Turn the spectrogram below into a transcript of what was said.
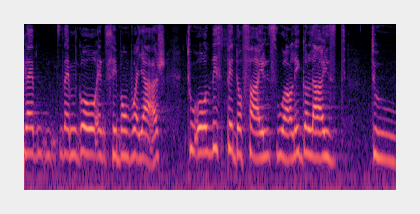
let them go and say bon voyage to all these pedophiles who are legalized to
